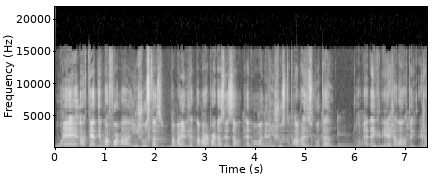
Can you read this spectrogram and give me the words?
Ué, até de uma forma injusta, na maioria, na maior parte das vezes é é de uma maneira injusta. Ah, mas escuta, não é da igreja, lá na tua igreja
